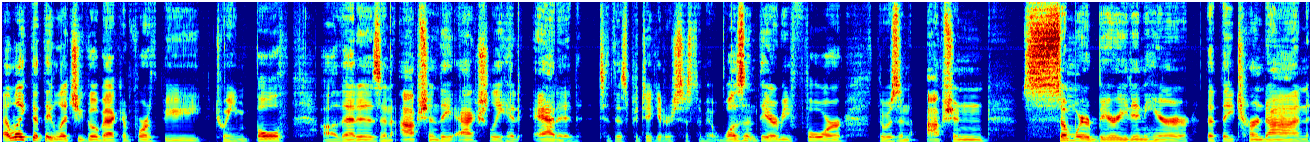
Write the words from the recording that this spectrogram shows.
I like that they let you go back and forth between both. Uh, that is an option they actually had added to this particular system. It wasn't there before. There was an option somewhere buried in here that they turned on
